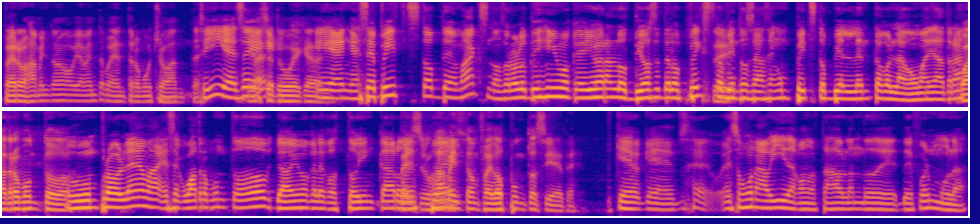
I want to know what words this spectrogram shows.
Pero Hamilton obviamente pues entró mucho antes. Sí, Y ese... tuvo que quedar. Y en ese pit stop de Max, nosotros les dijimos que ellos eran los dioses de los pit stops Sí. y entonces hacen un pit stop bien lento con la goma de atrás. 4.2 Hubo un problema, ese 4.2 ya vimos que le costó bien caro versus después. Hamilton fue 2.7. que, que eso es una vida cuando estás hablando de, de fórmula.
